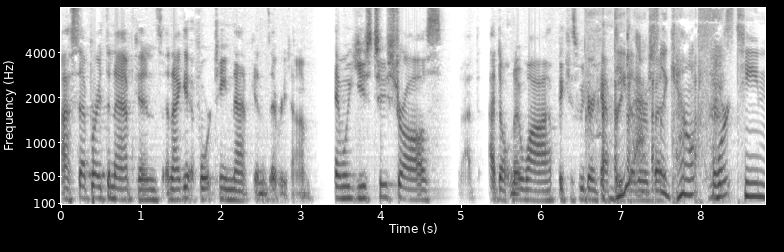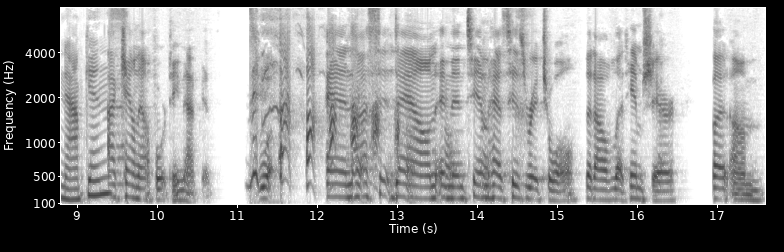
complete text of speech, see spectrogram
I separate the napkins and I get 14 napkins every time. And we use two straws. I, I don't know why because we drink after Do you other. actually count 14 napkins? I count out 14 napkins. And I sit down and then Tim has his ritual that I'll let him share. But um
